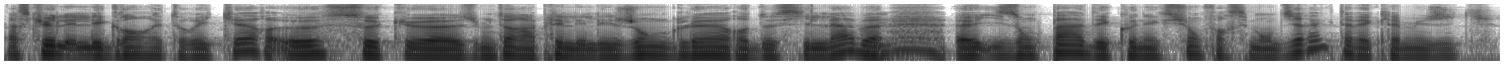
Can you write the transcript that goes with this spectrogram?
Parce que les, grands rhétoriqueurs, eux, ceux que euh, Jumter appelait les, les, jongleurs de syllabes, mm. euh, ils n'ont pas des connexions forcément directes avec la musique.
